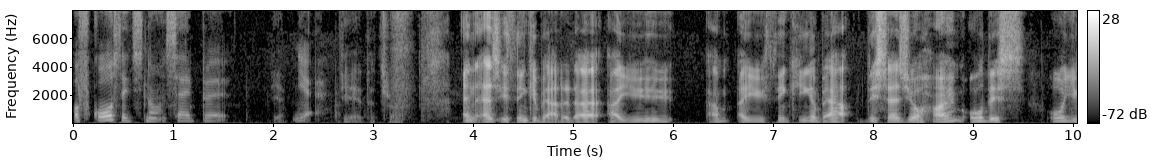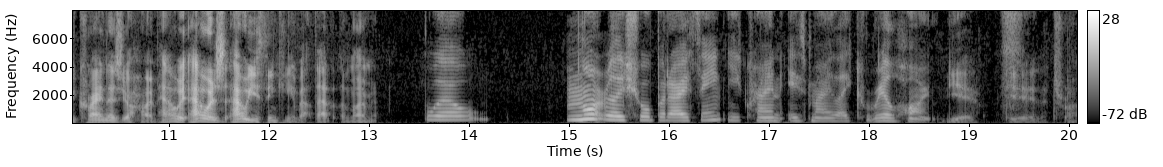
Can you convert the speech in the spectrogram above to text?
of course it's not sad, but Yep. yeah. Yeah, that's right. And as you think about it, uh, are you um, are you thinking about this as your home, or this, or Ukraine as your home? How how is how are you thinking about that at the moment? Well, I'm not really sure, but I think Ukraine is my like real home. Yeah, yeah, that's right.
